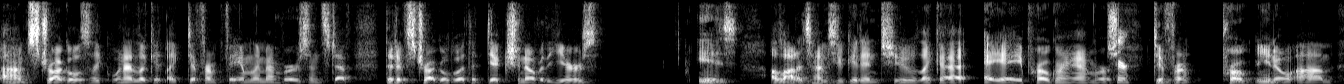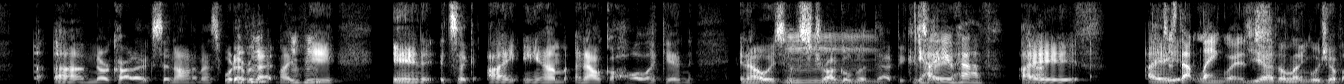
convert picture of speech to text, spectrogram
um, struggles like when i look at like different family members and stuff that have struggled with addiction over the years is a lot of times you get into like a AA program or Sure. different pro, you know, um, um, Narcotics Anonymous, whatever Mhm, that might be, and it's like I am an alcoholic, and and I always have struggled with Mm. that because yeah, I you have. I I Just that language. yeah, the language of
